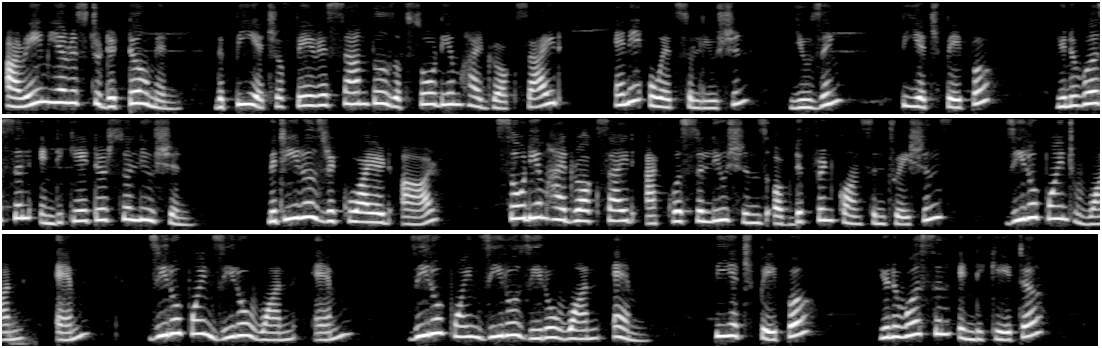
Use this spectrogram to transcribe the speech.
Our aim here is to determine the pH of various samples of sodium hydroxide NaOH solution using pH paper, universal indicator solution. Materials required are Sodium hydroxide aqueous solutions of different concentrations 0.1 m, 0.01 m, 0.001 m. pH paper, universal indicator,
